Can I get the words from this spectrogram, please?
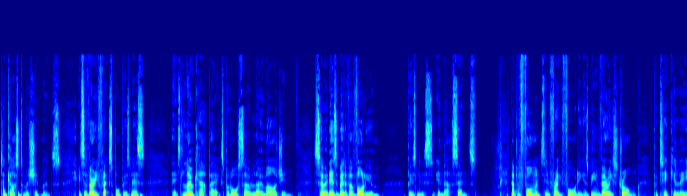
to customer shipments. It's a very flexible business. It's low capex, but also low margin. So it is a bit of a volume business in that sense. Now, performance in freight forwarding has been very strong, particularly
